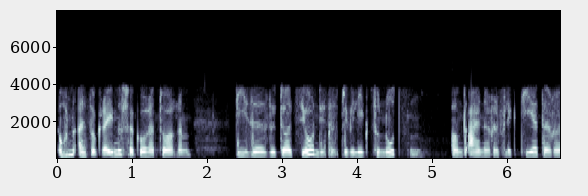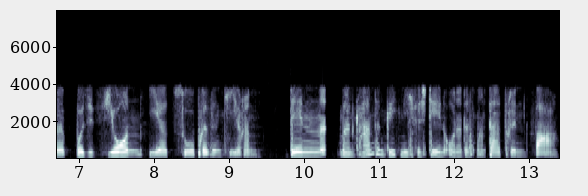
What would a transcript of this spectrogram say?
und als ukrainische Kuratorin, diese Situation, dieses Privileg zu nutzen und eine reflektiertere Position hier zu präsentieren. Denn man kann den Krieg nicht verstehen, ohne dass man da drin war.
